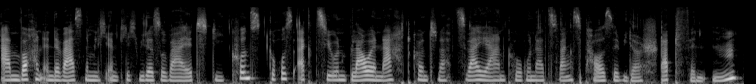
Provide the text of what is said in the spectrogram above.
Am Wochenende war es nämlich endlich wieder soweit. Die Kunstgroßaktion Blaue Nacht konnte nach zwei Jahren Corona-Zwangspause wieder stattfinden.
